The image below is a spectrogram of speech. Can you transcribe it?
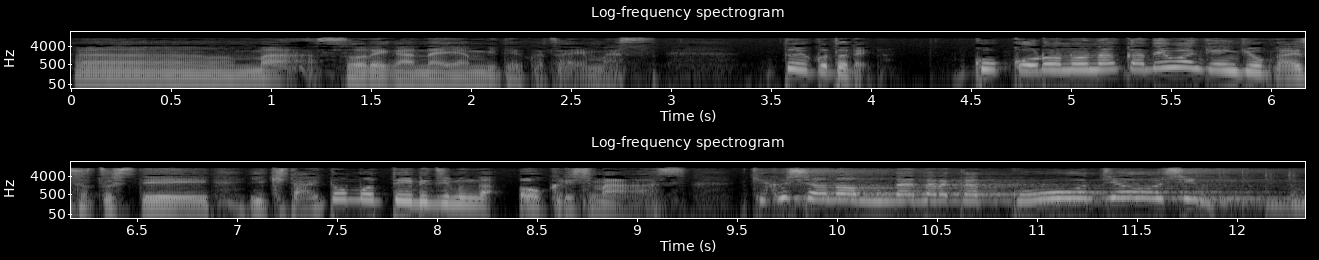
うーん、まあ、それが悩みでございます。ということで、心の中では元気よく挨拶していきたいと思っている自分がお送りします。菊池のなだらか向上心。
